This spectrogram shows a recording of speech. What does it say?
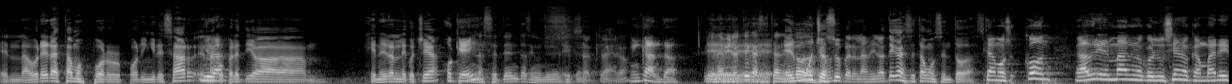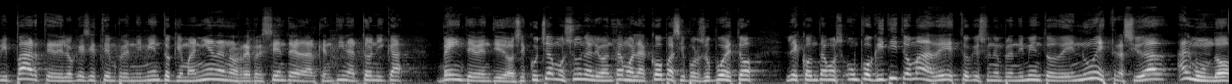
En la obrera estamos por, por ingresar. En la cooperativa General Necochea. Ok, En las 70, 59, 70. Exacto. Claro. me encanta. En las bibliotecas Eh, están en, todas, muchos ¿no? super, en las bibliotecas estamos en todas. Estamos con Gabriel Magno, con Luciano Cambareri, parte de lo que es este emprendimiento que mañana nos representa en la Argentina Tónica 2022. Escuchamos una, levantamos las copas y por supuesto les contamos un poquitito más de esto que es un emprendimiento de nuestra ciudad al mundo.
